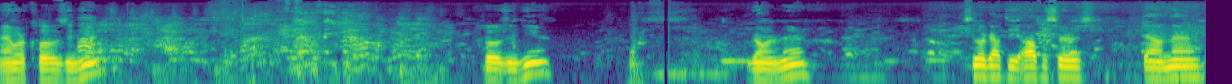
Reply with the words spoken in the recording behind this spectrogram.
And we're closing here. Closing here. Going there. Still got the officers down there.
